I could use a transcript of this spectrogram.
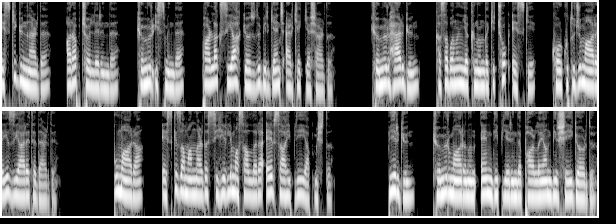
Eski günlerde, Arap çöllerinde, Kömür isminde, parlak siyah gözlü bir genç erkek yaşardı. Kömür her gün, kasabanın yakınındaki çok eski, korkutucu mağarayı ziyaret ederdi. Bu mağara, eski zamanlarda sihirli masallara ev sahipliği yapmıştı. Bir gün, kömür mağaranın en dip yerinde parlayan bir şeyi gördü.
